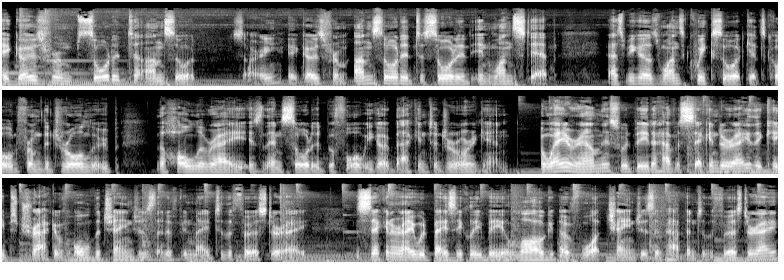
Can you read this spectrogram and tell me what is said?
It goes from sorted to unsorted. Sorry, it goes from unsorted to sorted in one step. That's because once quicksort gets called from the draw loop, the whole array is then sorted before we go back into draw again. A way around this would be to have a second array that keeps track of all the changes that have been made to the first array. The second array would basically be a log of what changes have happened to the first array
